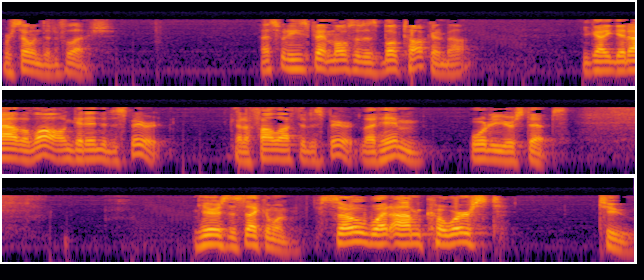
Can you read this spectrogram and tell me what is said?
we're sowing to the flesh. That's what he spent most of this book talking about. You got to get out of the law and get into the Spirit. Got to follow after the Spirit. Let Him order your steps. Here's the second one. So what I'm coerced to.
